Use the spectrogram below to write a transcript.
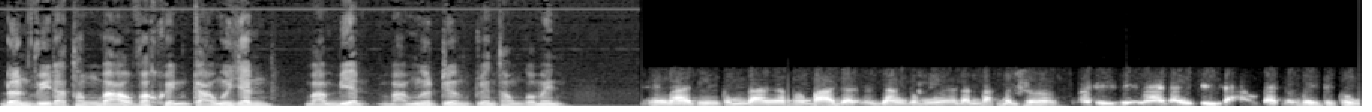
đơn vị đã thông báo và khuyến cáo ngư dân bám biển, bám ngư trường truyền thống của mình. Hiện nay thì cũng đang thông báo cho ngư dân cũng đánh bắt bình thường. Thì hiện nay đang chỉ đạo các đơn vị trực thuộc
